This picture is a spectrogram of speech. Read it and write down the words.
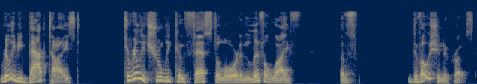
really be baptized, to really truly confess the Lord and live a life of devotion to Christ.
